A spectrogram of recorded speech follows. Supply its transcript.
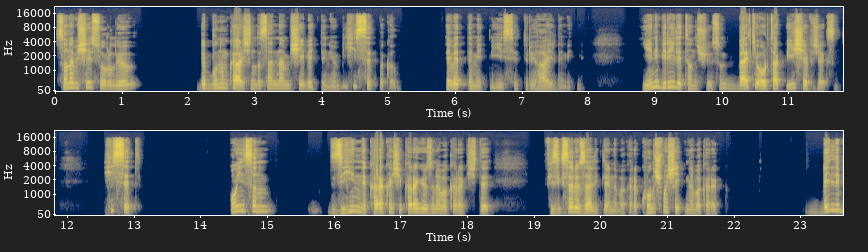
Sana bir şey soruluyor ve bunun karşında senden bir şey bekleniyor. Bir hisset bakalım. Evet demek mi iyi hissettiriyor, hayır demek mi? Yeni biriyle tanışıyorsun, belki ortak bir iş yapacaksın. Hisset. O insanın zihinle, kara kaşı, kara gözüne bakarak işte fiziksel özelliklerine bakarak, konuşma şekline bakarak belli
